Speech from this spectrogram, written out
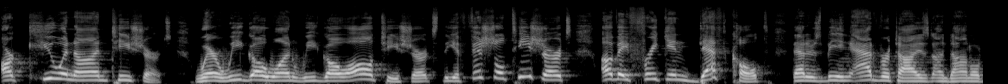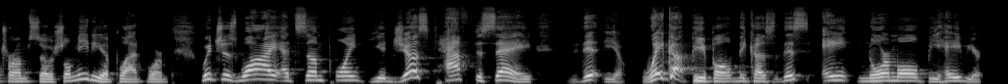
are QAnon t shirts, where we go one, we go all t shirts, the official t shirts of a freaking death cult that is being advertised on Donald Trump's social media platform, which is why at some point you just have to say, this, you know, wake up, people, because this ain't normal behavior.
